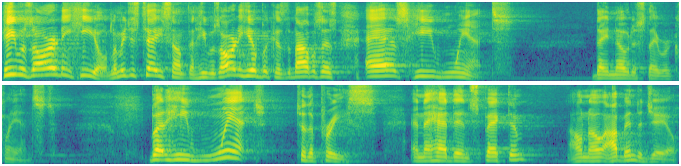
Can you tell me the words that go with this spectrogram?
He was already healed. Let me just tell you something. He was already healed because the Bible says, as he went, they noticed they were cleansed. But he went to the priests and they had to inspect him. I don't know, I've been to jail.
